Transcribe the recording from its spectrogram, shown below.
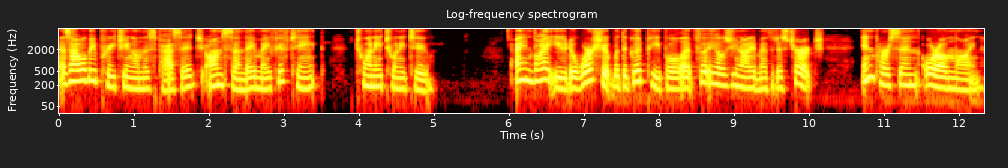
as I will be preaching on this passage on Sunday, May 15th, 2022. I invite you to worship with the good people at Foothills United Methodist Church, in person or online.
